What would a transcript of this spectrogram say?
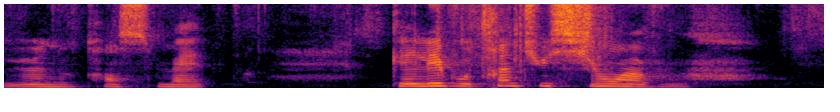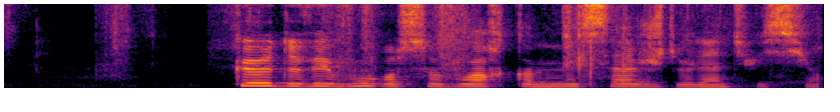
veut nous transmettre? Quelle est votre intuition à vous? Que devez-vous recevoir comme message de l'intuition?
